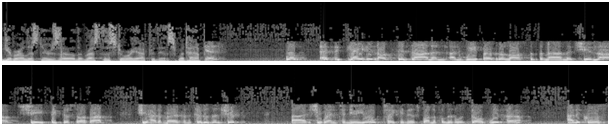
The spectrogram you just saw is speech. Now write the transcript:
give our listeners uh, the rest of the story after this. What happened? Yes. Well, uh, Kay did not sit down and, and weep over the loss of the man that she loved. She picked herself up. She had American citizenship. Uh, she went to New York, taking this wonderful little dog with her. And of course,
